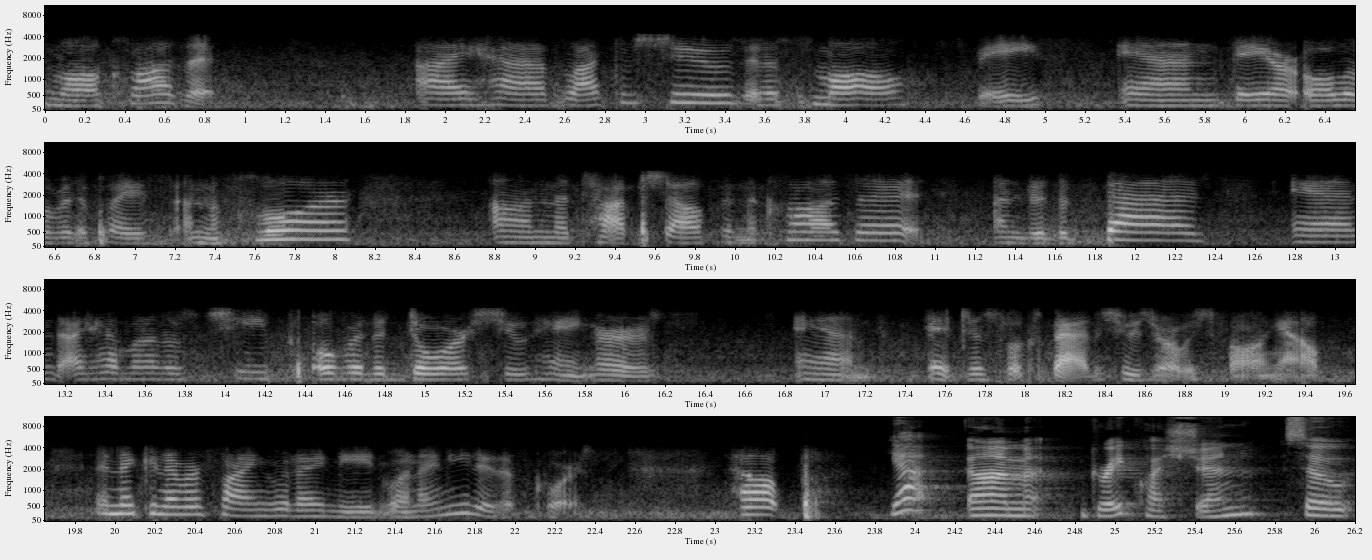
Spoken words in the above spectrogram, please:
small closet. I have lots of shoes in a small space, and they are all over the place on the floor, on the top shelf in the closet, under the bed, and I have one of those cheap over the door shoe hangers, and it just looks bad. The shoes are always falling out and I can never find what I need when I need it, of course. Help. Yeah, um, great question. So,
